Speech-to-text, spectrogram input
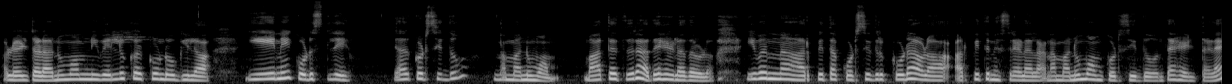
ಅವಳು ಹೇಳ್ತಾಳೆ, ಅನುಮಾಮ್, ನೀವೆಲ್ಲೂ ಕರ್ಕೊಂಡು ಹೋಗಿಲ್ಲ. ಏನೇ ಕೊಡಿಸ್ಲಿ. ಯಾರು ಕೊಡಿಸಿದ್ದು? ನಮ್ಮ ಅನುಮಾಮ್. ಮಾತಾಡ್ತಿದ್ರೆ ಅದೇ ಹೇಳೋದವಳು. ಇವನ್ ಅರ್ಪಿತಾ ಕೊಡಿಸಿದ್ರು ಕೂಡ ಅವಳು ಅರ್ಪಿತನ ಹೆಸರು ಹೇಳಲ್ಲ, ನಮ್ಮ ಅನುಮಾಮ್ ಕೊಡಿಸಿದ್ದು ಅಂತ ಹೇಳ್ತಾಳೆ.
